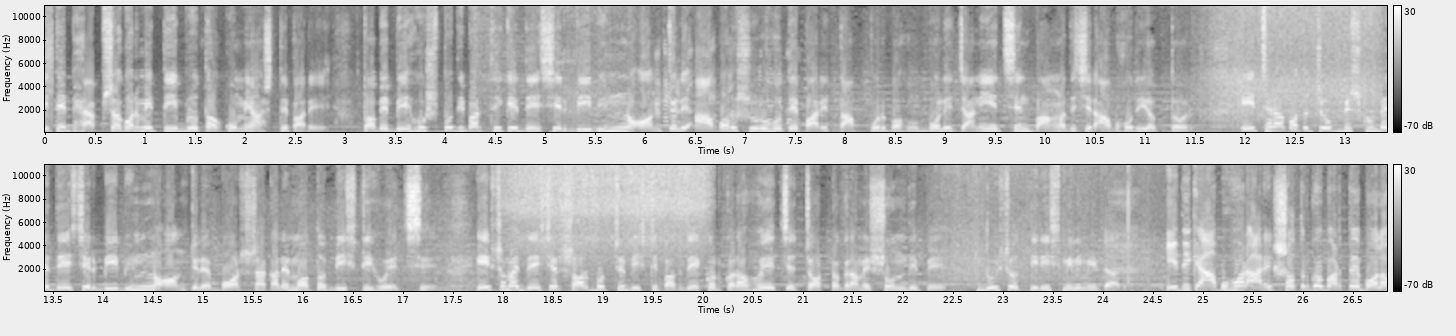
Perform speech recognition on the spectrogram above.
এতে ভ্যাবসা গরমের তীব্রতাও কমে আসতে পারে। তবে বৃহস্পতিবার থেকে দেশের বিভিন্ন অঞ্চলে আবার শুরু হতে পারে তাপপ্রবাহ, বলে জানিয়েছেন বাংলাদেশের আবহাওয়া দপ্তর এছাড়া গত চব্বিশ ঘন্টায় দেশের বিভিন্ন অঞ্চলে বর্ষাকালের মতো বৃষ্টি হয়েছে। এ সময় দেশের সর্বোচ্চ বৃষ্টিপাত রেকর্ড করা হয়েছে চট্টগ্রামের সন্দ্বীপে দুশো মিলিমিটার। এদিকে আবহাওয়ার আরেক সতর্ক সতর্কবার্তায় বলা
